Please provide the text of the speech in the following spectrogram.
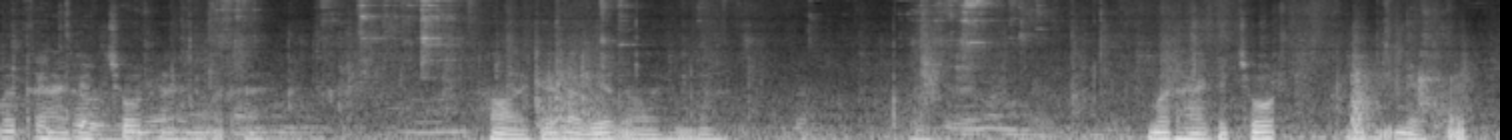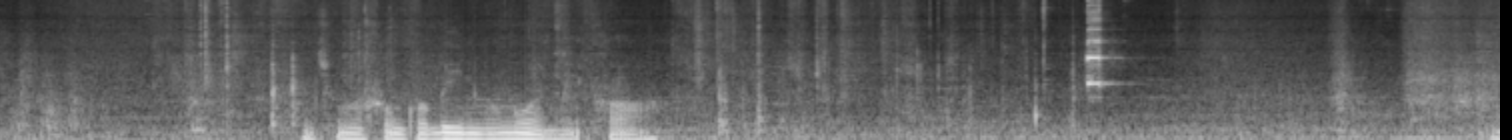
mất hai cái chốt này, mất hai hỏi thế là biết rồi. Nhưng mà- mất hai cái chốt đẹp hết nói chung là không có pin có nguồn thì khó. Ừ.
